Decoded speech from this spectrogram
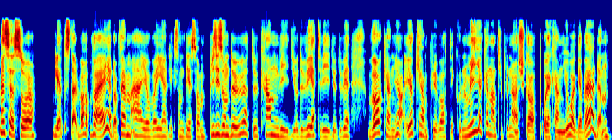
Men sen så blev det så där, vad, vad, är jag då? Vem är jag? Vad är liksom det som, precis som du, att du kan video, du vet video, du vet, vad kan jag? Jag kan privatekonomi, jag kan entreprenörskap och jag kan yogavärlden.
